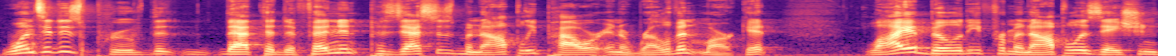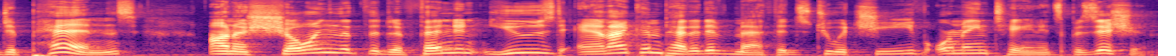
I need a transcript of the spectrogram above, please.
once it is proved that, that the defendant possesses monopoly power in a relevant market, liability for monopolization depends on a showing that the defendant used anti competitive methods to achieve or maintain its position.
